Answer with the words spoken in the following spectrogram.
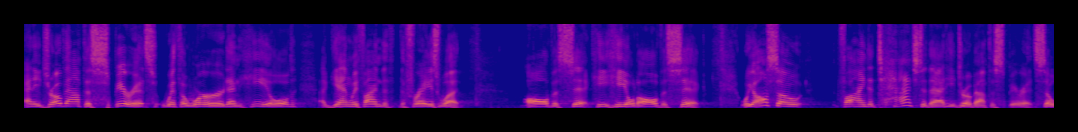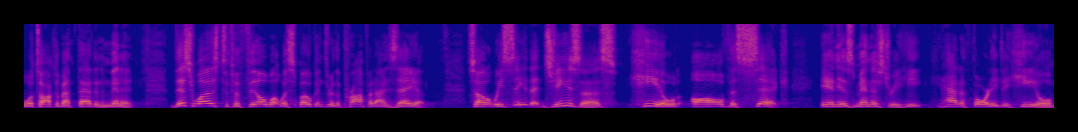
and he drove out the spirits with a word and healed. Again, we find the, the phrase what? All the sick. He healed all the sick. We also find attached to that, he drove out the spirits. So we'll talk about that in a minute. This was to fulfill what was spoken through the prophet Isaiah. So we see that Jesus healed all the sick in his ministry. He, he had authority to heal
